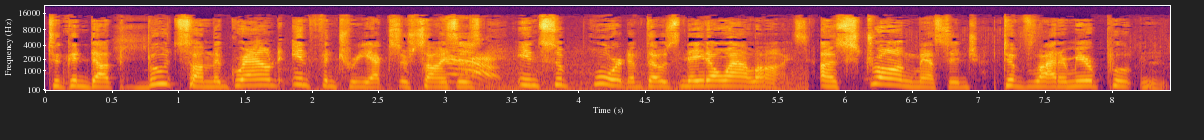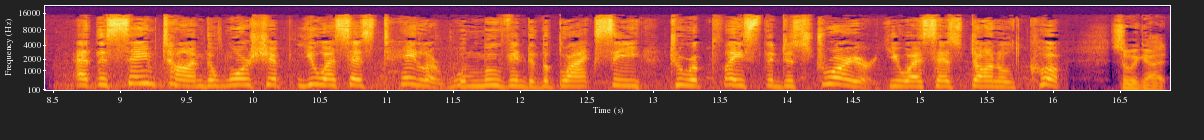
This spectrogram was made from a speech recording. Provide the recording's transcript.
to conduct boots on the ground infantry exercises in support of those NATO allies. A strong message to Vladimir Putin. At the same time, the warship USS Taylor will move into the Black Sea to replace the destroyer USS Donald Cook. So we got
